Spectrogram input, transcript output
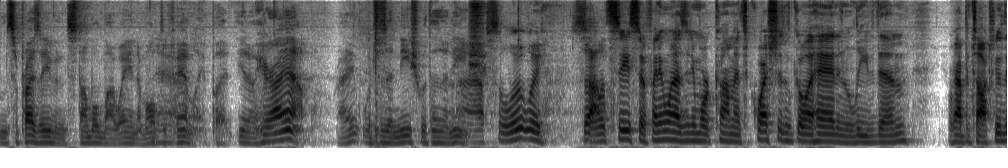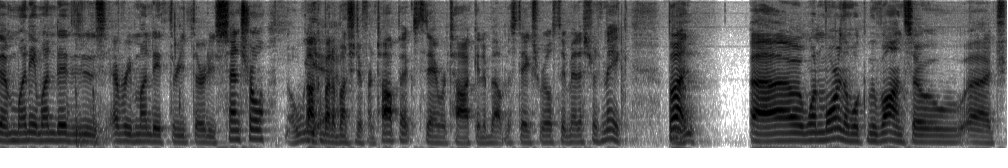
I'm surprised I even stumbled my way into multifamily, but you know, here I am, right? Which is a niche within a niche. Absolutely. So So- let's see. So if anyone has any more comments, questions, go ahead and leave them. We're happy to talk to them. Monday, Monday, they do this every Monday, 3.30 Central. Oh, talk yeah. about a bunch of different topics. Today we're talking about mistakes real estate ministers make. But Mm-hmm. uh, one more and then we'll move on. So uh, Tr-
